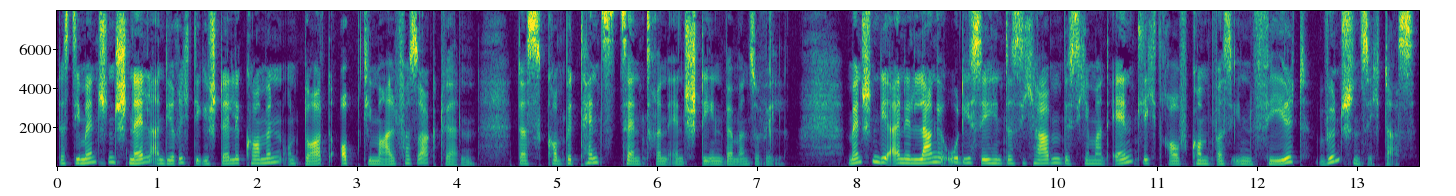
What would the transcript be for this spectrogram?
dass die Menschen schnell an die richtige Stelle kommen und dort optimal versorgt werden, dass Kompetenzzentren entstehen, wenn man so will. Menschen, die eine lange Odyssee hinter sich haben, bis jemand endlich draufkommt, was ihnen fehlt, wünschen sich das.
